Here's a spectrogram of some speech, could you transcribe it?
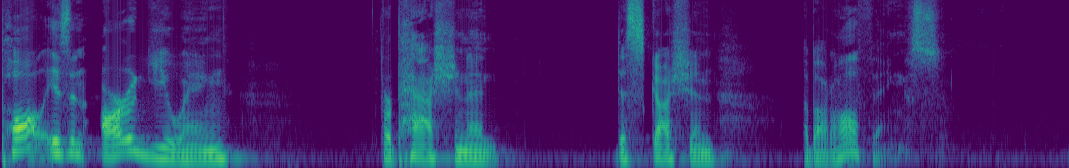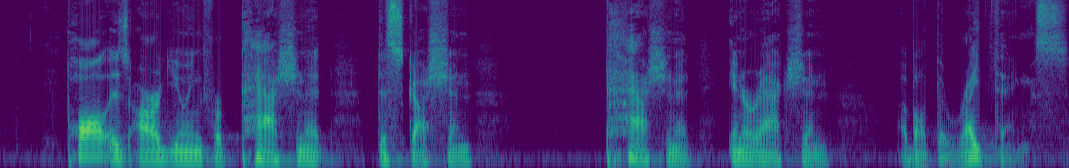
Paul isn't arguing for passionate discussion about all things. Paul is arguing for passionate discussion, passionate interaction about the right things.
